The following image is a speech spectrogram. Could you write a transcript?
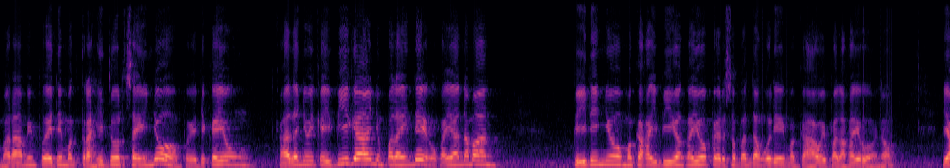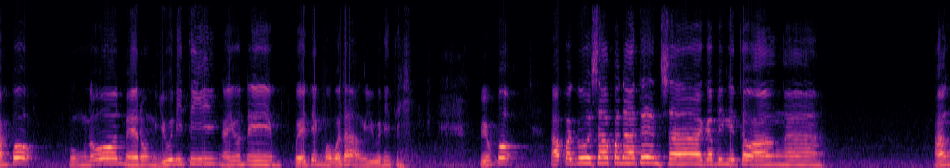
maraming pwede magtrahidor sa inyo. Pwede kayong, kala nyo ay kaibigan, yung pala hindi. O kaya naman, piling nyo magkakaibigan kayo, pero sa bandang huli, magkaaway pala kayo. Ano? Yan po, kung noon merong unity, ngayon eh, pwedeng mawala ang unity. Yun po. Ah, pag-uusapan natin sa gabing ito ang ah, ang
